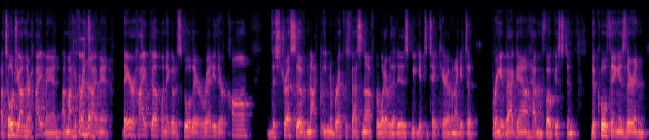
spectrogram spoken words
I told you I'm their hype man. I'm my friend's hype man. They are hyped up when they go to school. They're ready. They're calm. The stress of not eating a breakfast fast enough or whatever that is, we get to take care of, and I get to bring it back down, have them focused. And the cool thing is they're in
